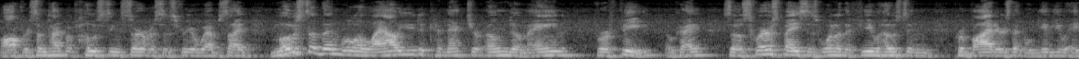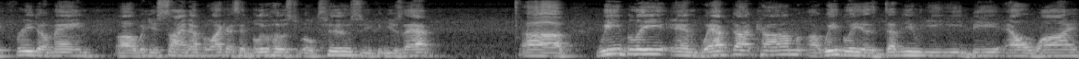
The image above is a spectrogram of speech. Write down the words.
offer some type of hosting services for your website. Most of them will allow you to connect your own domain for a fee okay? So Squarespace is one of the few hosting providers that will give you a free domain uh, when you sign up. Like I said Bluehost will too so you can use that. Uh, Weebly and web.com uh, Weebly is W-E-E-B-L-Y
